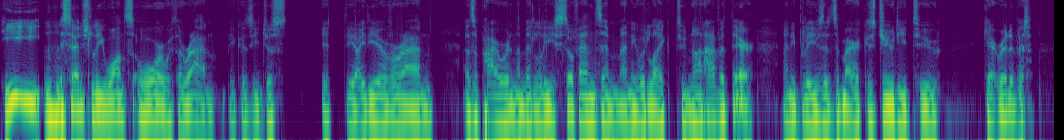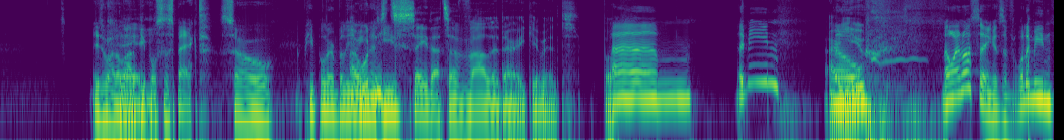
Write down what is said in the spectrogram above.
he mm-hmm. essentially wants a war with Iran because he just, it, the idea of Iran as a power in the Middle East offends him, and he would like to not have it there, and he believes it's America's duty to get rid of it. Is what a lot of people suspect. So people are believing that wouldn't he's. say that's a valid argument, but Um, I mean, are no. you? No, I'm not saying it's a. Well, I mean,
